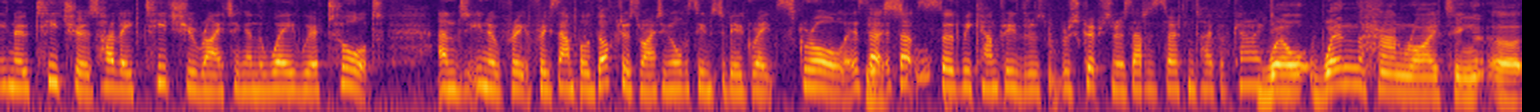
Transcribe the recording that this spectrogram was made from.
you know, teachers, how they teach you writing and the way we're taught? And, you know, for, for example, doctors' writing always seems to be a great scroll. Is that, is Yes. that so that we can't read the prescription, or is that a certain type of character? Well, when the handwriting uh,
